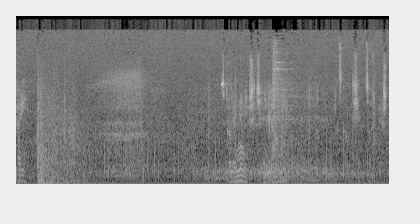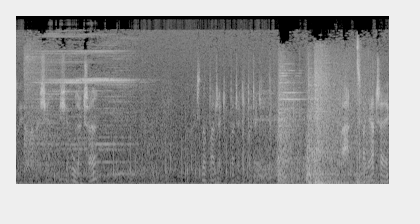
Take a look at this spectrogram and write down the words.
chodź. Z kolejnymi przeciwnikami. Skoro ty się wycofujesz, to ja na razie się uleczę. No jaki, patrz jaki. A, cwaniaczek.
